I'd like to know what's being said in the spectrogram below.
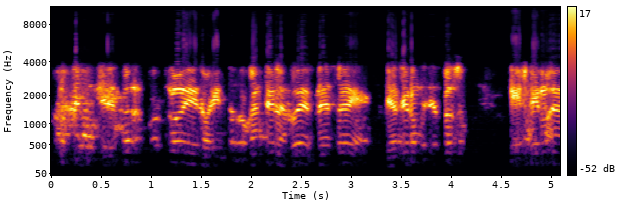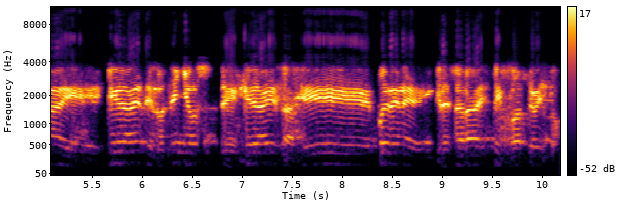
Otro de los interrogantes de la rueda de prensa de, hace un el tema eh, qué edades de los niños, de qué edades a qué pueden eh, ingresar a este evento.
